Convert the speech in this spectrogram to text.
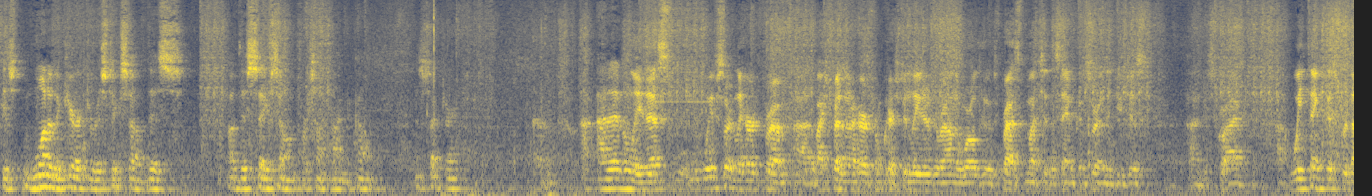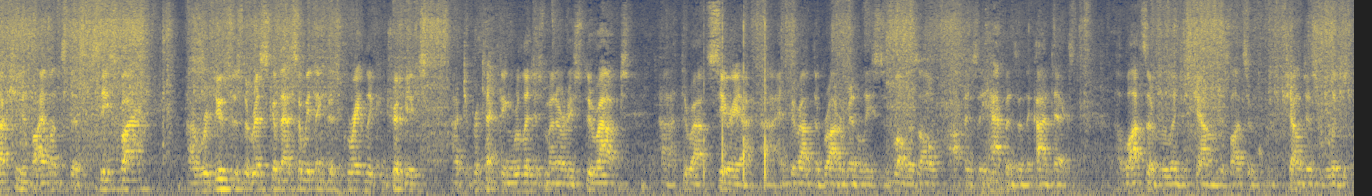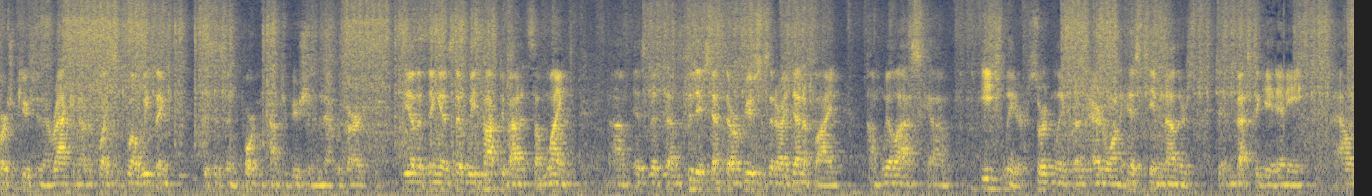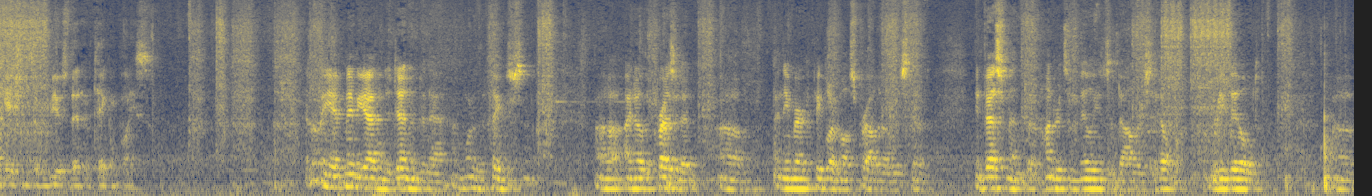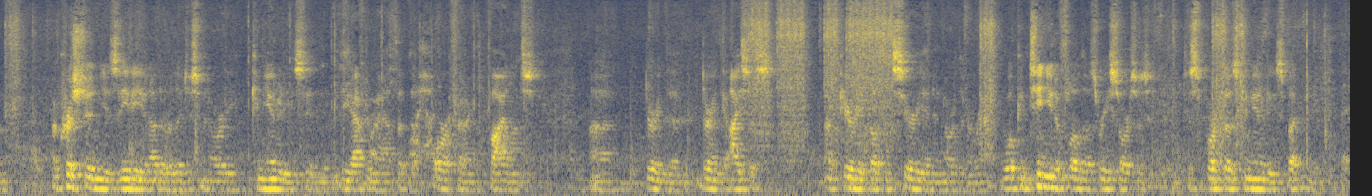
is one of the characteristics of this, of this safe zone for some time to come. Mr. Secretary? Uh, Not only this, we've certainly heard from, uh, the Vice President I heard from Christian leaders around the world who expressed much of the same concern that you just uh, described. Uh, We think this reduction in violence, this ceasefire, uh, reduces the risk of that, so we think this greatly contributes uh, to protecting religious minorities throughout, uh, throughout Syria and throughout the broader Middle East, as well as all obviously happens in the context lots of religious challenges, lots of challenges of religious persecution in Iraq and other places. Well, we think this is an important contribution in that regard. The other thing is that we talked about at some length, um, is that um, to the extent there are abuses that are identified, um, we'll ask um, each leader, certainly President Erdogan and his team and others, to investigate any allegations of abuse that have taken place. And Let me maybe add an addendum to that. One of the things uh, I know the President uh, and the American people are most proud of is the investment of hundreds of millions of dollars to help rebuild um, a Christian, Yazidi, and other religious minority communities in the aftermath of the horrifying violence uh, during the, during the ISIS uh, period, both in Syria and in northern Iraq. We'll continue to flow those resources to support those communities, but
